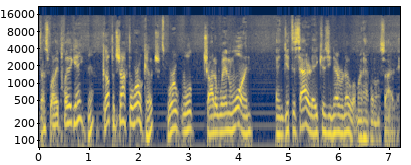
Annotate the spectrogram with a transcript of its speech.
that's why they play the game. Yeah, go up and shock the world, coach. We're, we'll try to win one and get to Saturday because you never know what might happen on Saturday.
